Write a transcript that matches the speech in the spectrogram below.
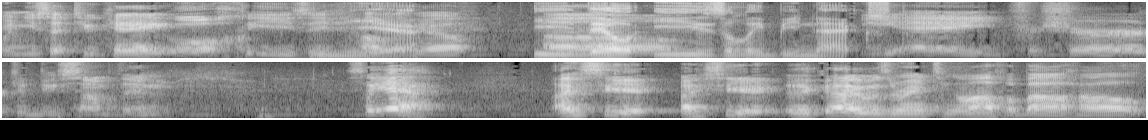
when you said 2K, oh, easy. Oh, Yeah. yeah. E- they'll Um, easily be next. EA for sure could do something. So yeah, I see it. I see it. The guy was ranting off about how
